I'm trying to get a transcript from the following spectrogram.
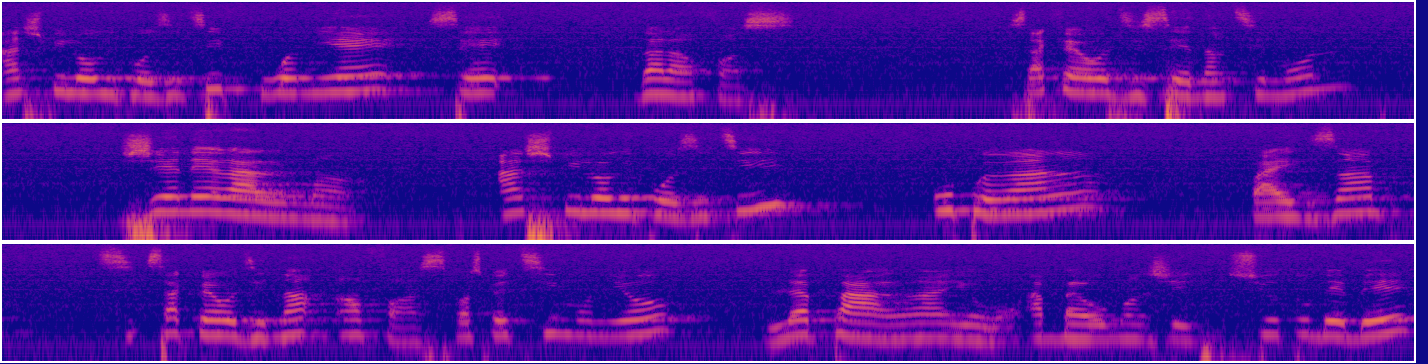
H. pylori positif. Premier, c'est dans l'enfance. Ça fait au c'est dans le monde généralement H. pylori positif ou prendre par exemple ça fait au dit dans enfance parce que si le parent yo a manger surtout bébé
